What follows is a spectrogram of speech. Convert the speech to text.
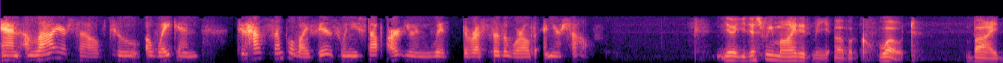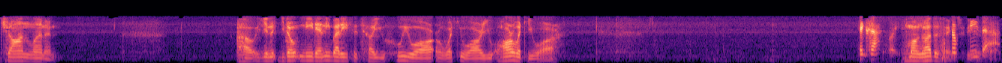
And allow yourself to awaken to how simple life is when you stop arguing with the rest of the world and yourself. You know, you just reminded me of a quote by John Lennon. Oh, you know, you don't need anybody to tell you who you are or what you are. You are what you are. Exactly. Among other things. So be that.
